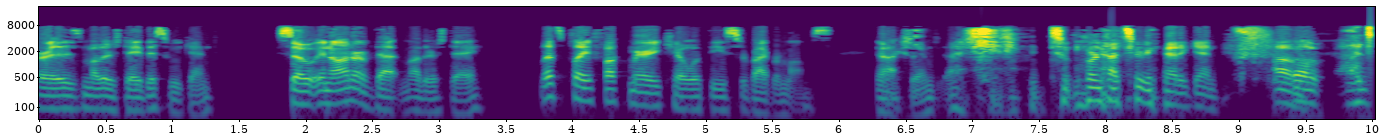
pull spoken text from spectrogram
or it is Mother's Day this weekend. So in honor of that Mother's Day, let's play Fuck, Mary Kill with these Survivor moms. No, actually, I'm, I'm kidding. We're not doing that again. Um, oh, God.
